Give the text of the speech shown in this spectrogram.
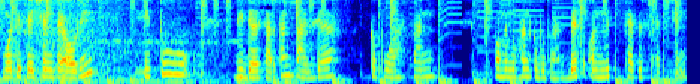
motivation theory itu didasarkan pada kepuasan pemenuhan kebutuhan based on need satisfaction.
